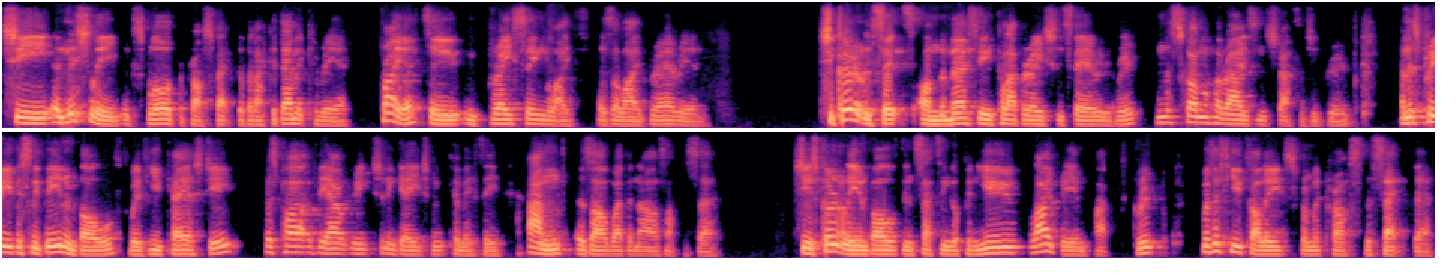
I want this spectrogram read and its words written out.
She initially explored the prospect of an academic career prior to embracing life as a librarian. She currently sits on the Mercian Collaboration Steering Group and the SCONUL Horizon Strategy Group, and has previously been involved with UKSG as part of the Outreach and Engagement Committee and as our webinars officer. She is currently involved in setting up a new library impact group with a few colleagues from across the sector.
